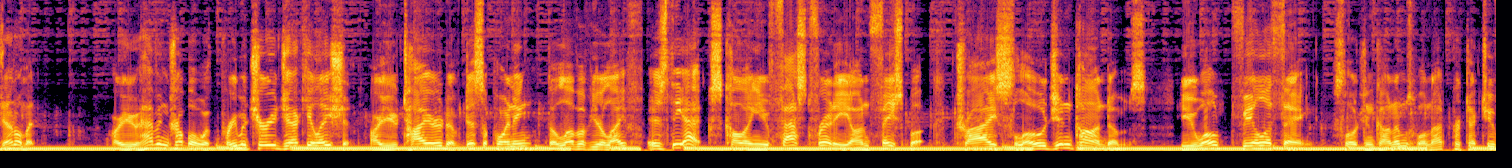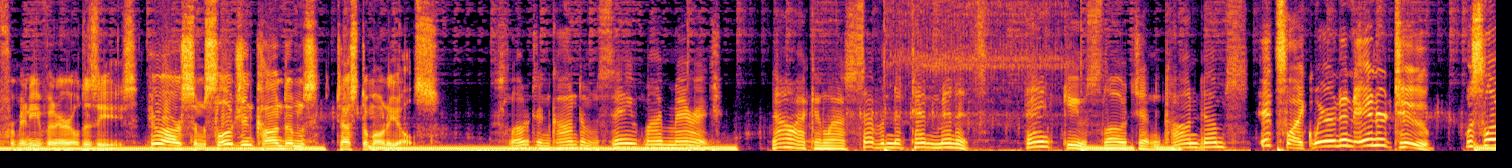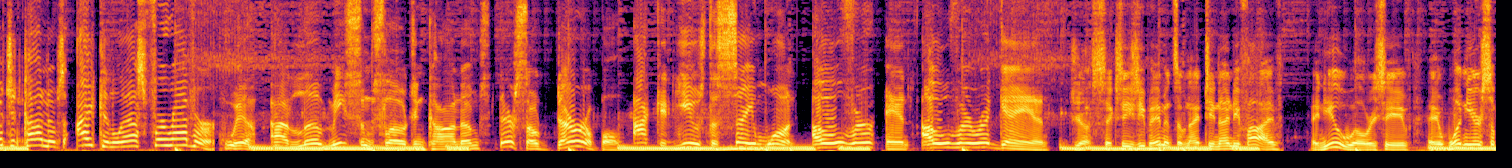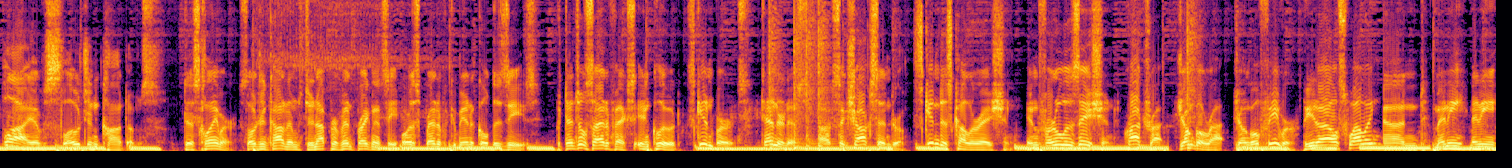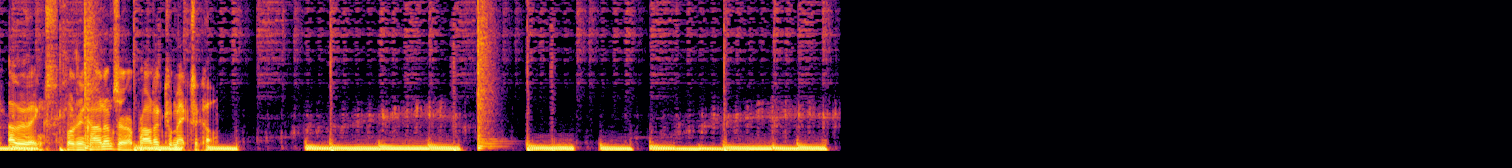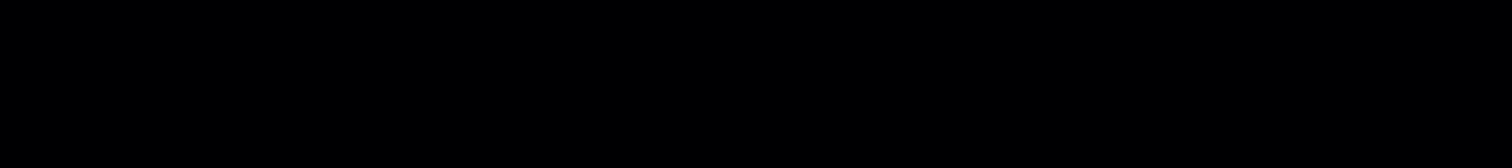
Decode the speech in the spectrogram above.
Gentlemen, are you having trouble with premature ejaculation? Are you tired of disappointing the love of your life? Is the ex calling you Fast Freddy on Facebook? Try Slojan condoms. You won't feel a thing. Slojan condoms will not protect you from any venereal disease. Here are some Slojan condoms testimonials. Slojan condoms saved my marriage. Now I can last seven to ten minutes. Thank you, Slojan condoms. It's like wearing an inner tube. With Slojan condoms, I can last forever. Well, I love me some Slojan condoms. They're so durable. I could use the same one over and over again. Just six easy payments of $19.95, and you will receive a one year supply of Slojan condoms. Disclaimer Slojan condoms do not prevent pregnancy or the spread of communicable disease. Potential side effects include skin burns, tenderness, toxic shock syndrome, skin discoloration, infertilization, crotch rot, jungle rot, jungle fever, penile swelling, and many, many other things. Slojan condoms are a product of Mexico.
